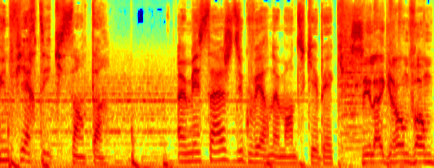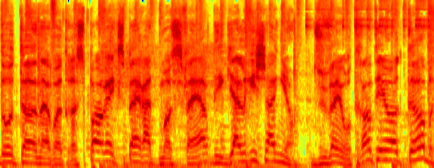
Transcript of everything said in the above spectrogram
une fierté qui s'entend. Un message du gouvernement du Québec. C'est la grande vente d'automne à votre Sport Expert Atmosphère des Galeries Chagnon. Du 20 au 31 octobre,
